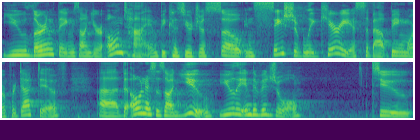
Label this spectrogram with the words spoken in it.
you learn things on your own time because you're just so insatiably curious about being more productive, uh, the onus is on you, you the individual, to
